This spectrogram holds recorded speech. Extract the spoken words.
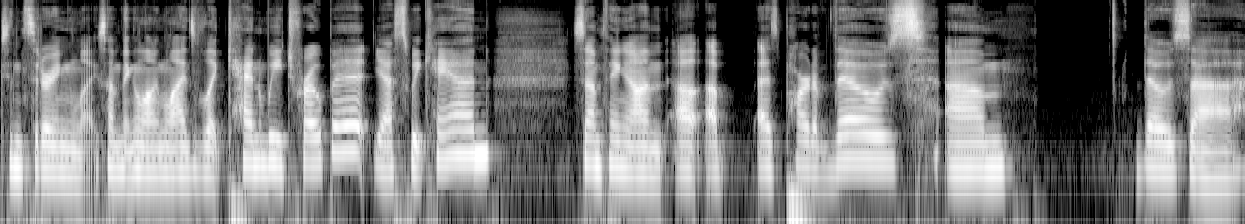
considering like something along the lines of like, can we trope it? Yes, we can. Something on uh, uh, as part of those um, those uh,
